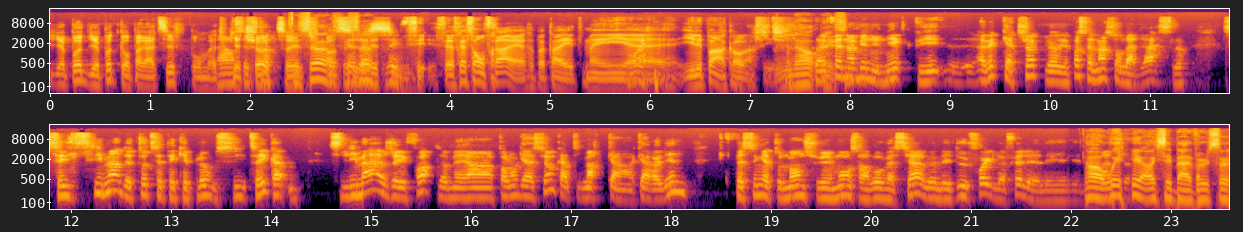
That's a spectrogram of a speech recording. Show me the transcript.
n'y a, pas, a pas de comparatif pour Mathieu Ketchup. C'est ça. Ce serait son frère, peut-être, mais euh, il n'est pas encore dans C'est un phénomène unique. Puis avec Ketchup, il n'y a pas seulement sur la glace. C'est le ciment de toute cette équipe-là aussi. Tu sais, l'image est forte, mais en prolongation, quand il marque en Caroline, fait signe à tout le monde, suivez-moi, on s'en va au vestiaire. Les deux fois, il l'a fait. Les, ah oui, ah, c'est baveux, ça.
